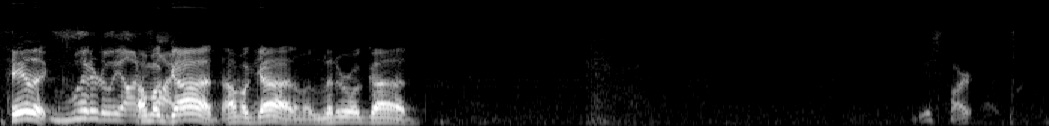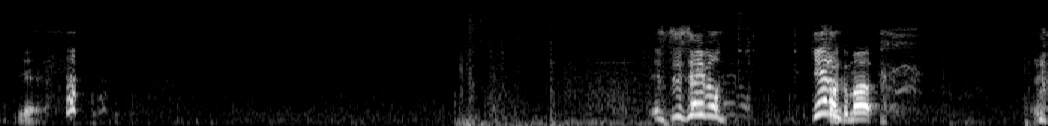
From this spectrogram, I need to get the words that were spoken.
It's healing. literally on I'm fire. a god. I'm a god. I'm a literal god. You just fart. Yes. It's disabled! Get Fuck him! him up.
